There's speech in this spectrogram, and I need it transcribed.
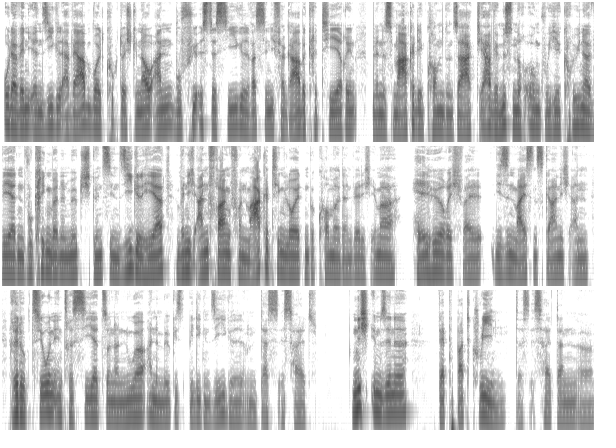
Oder wenn ihr ein Siegel erwerben wollt, guckt euch genau an, wofür ist das Siegel, was sind die Vergabekriterien. Wenn das Marketing kommt und sagt, ja, wir müssen doch irgendwo hier grüner werden, wo kriegen wir denn möglichst günstigen Siegel her? Und wenn ich Anfragen von Marketingleuten bekomme, dann werde ich immer hellhörig, weil die sind meistens gar nicht an Reduktion interessiert, sondern nur an einem möglichst billigen Siegel. Und das ist halt nicht im Sinne Web but Green. Das ist halt dann, äh,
